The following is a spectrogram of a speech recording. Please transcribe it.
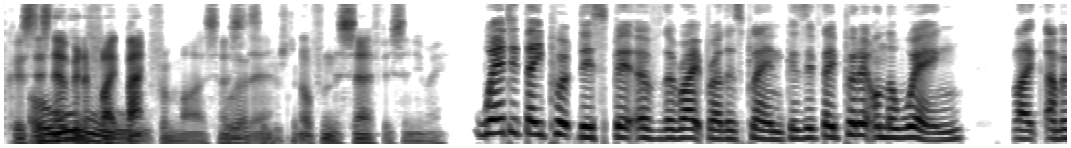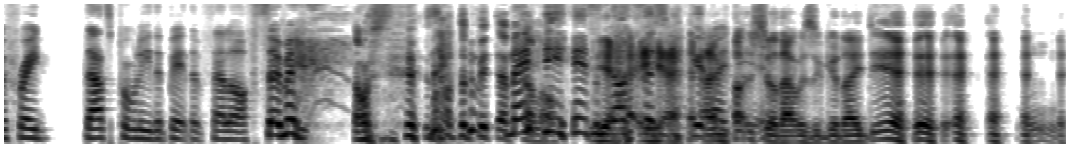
Because there's never been a flight back from Mars, has that's there? Not from the surface, anyway. Where did they put this bit of the Wright brothers plane? Because if they put it on the wing, like I'm afraid that's probably the bit that fell off. So maybe oh, it's it's not the bit that maybe fell off. it's not such a good I'm idea. not sure that was a good idea.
